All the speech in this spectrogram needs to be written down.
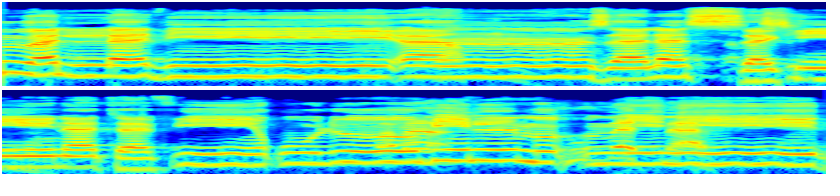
هو الذي أنزل السكينة في قلوب المؤمنين.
